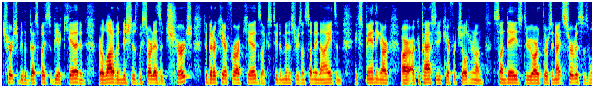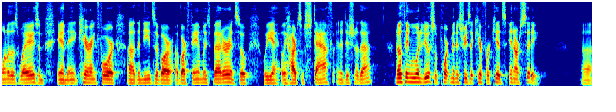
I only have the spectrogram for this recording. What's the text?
church should be the best place to be a kid. And there are a lot of initiatives we started as a church to better care for our kids, like student ministries on Sunday nights and expanding our, our, our capacity to care for children on Sundays through our Thursday night service is one of those ways, and, and, and caring for uh, the needs of our, of our families better. And so we, we hired some staff in addition to that. Another thing we want to do is support ministries that care for kids in our city. Uh,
